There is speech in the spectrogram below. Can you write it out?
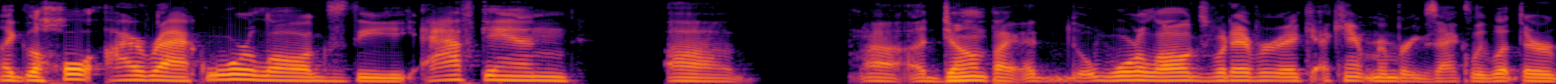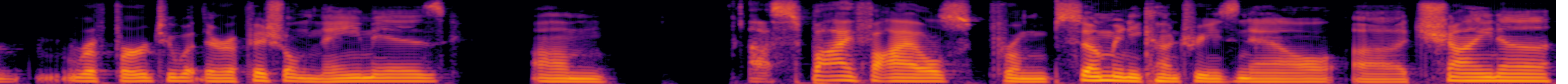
like the whole Iraq war logs, the Afghan uh, a dump, I, war logs, whatever. I, I, can't remember exactly what they're referred to, what their official name is. Um, uh, spy files from so many countries now uh, China,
